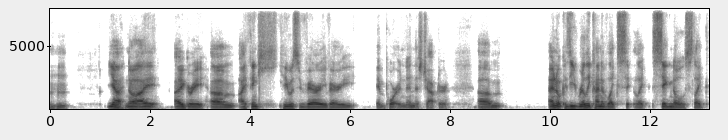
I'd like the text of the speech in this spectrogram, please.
Mm-hmm. Yeah, no, I I agree. Um, I think he, he was very very important in this chapter. Um, I don't know because he really kind of like like signals like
